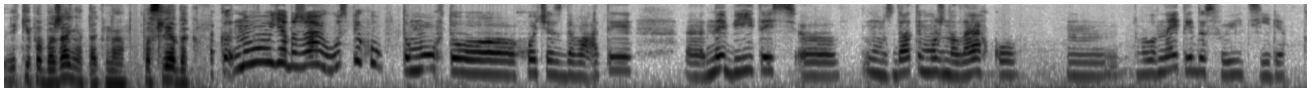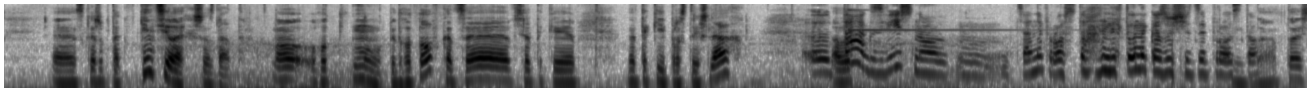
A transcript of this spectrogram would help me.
Які побажання так напослідок? Так, ну я бажаю успіху тому, хто хоче здавати. Е, Не бійтесь, е, ну, здати можна легко. Головне йти до своєї цілі. Скажімо так, в кінці легше здати. Ну, ну, підготовка це все-таки не такий простий шлях. Е, Але- Так, звісно, це не просто. Ніхто не каже, що це просто. Да. Тобто,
